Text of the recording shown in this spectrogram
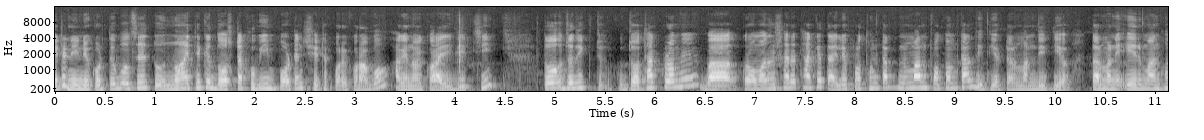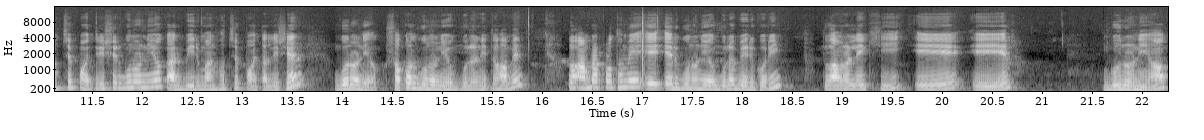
এটা নির্ণয় করতে বলছে। তো নয় থেকে দশটা খুবই ইম্পর্টেন্ট সেটা পরে করাবো। আগে নয় করাই দিচ্ছি। তো যদি যথাক্রমে বা ক্রমানুসারে থাকে, তাইলে প্রথমটার মান প্রথমটা, দ্বিতীয়টার মান দ্বিতীয়। তার মানে এর মান হচ্ছে পঁয়ত্রিশের গুণনীয়ক আর বীর মান হচ্ছে পঁয়তাল্লিশের গুণনীয়ক। সকল গুণনীয়কগুলো নিতে হবে। তো আমরা প্রথমে এ, এর গুণনীয়কগুলো বের করি। তো আমরা লিখি এ, এর গুণনীয়ক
